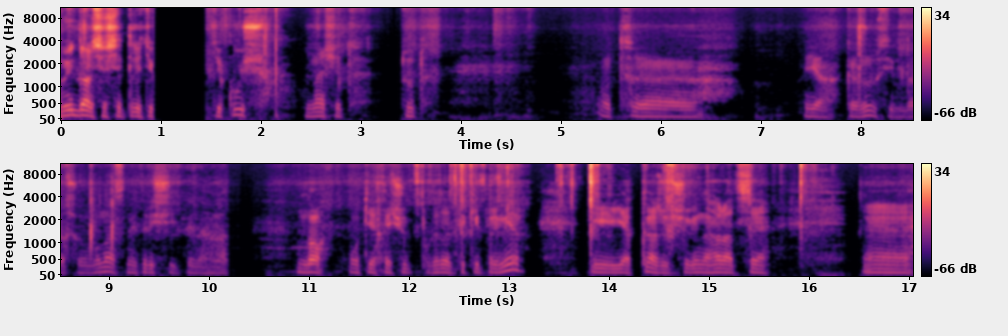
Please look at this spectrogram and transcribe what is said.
Ну і далі ще третій кущ. Значить, тут от е, я кажу всім, да, що у нас не тріщить виноград. Но от я хочу показати такий примір. І як кажуть, що виноград це е,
